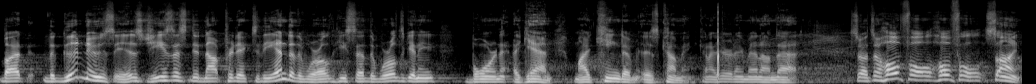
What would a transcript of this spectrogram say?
But the good news is, Jesus did not predict the end of the world. He said, the world's getting born again. My kingdom is coming. Can I hear an amen on that? So it's a hopeful, hopeful sign.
